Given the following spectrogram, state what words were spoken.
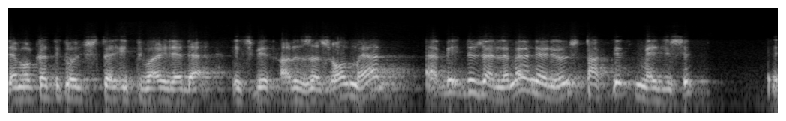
Demokratik ölçütler itibariyle de hiçbir arızası olmayan e, bir düzenleme öneriyoruz. Takdir meclisin. E,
